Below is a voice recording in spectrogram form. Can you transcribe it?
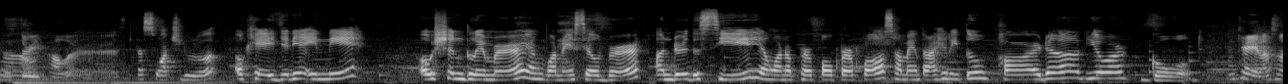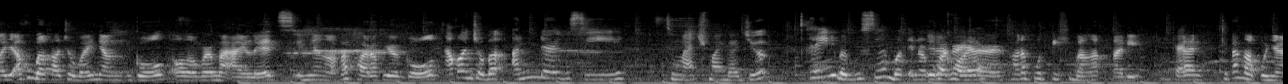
The three colors. Kita swatch dulu. Oke, jadi yang ini Ocean Glimmer yang warnanya silver, Under the Sea yang warna purple purple, sama yang terakhir itu Part of Your Gold. Oke, langsung aja. Aku bakal cobain yang gold all over my eyelids. Ini yang apa? Part of your gold. Aku akan coba Under the Sea to match my baju. Kayak ini bagusnya buat inner, Inner corner, ya. corner. Karena putih banget tadi. Oke. Dan kita nggak punya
